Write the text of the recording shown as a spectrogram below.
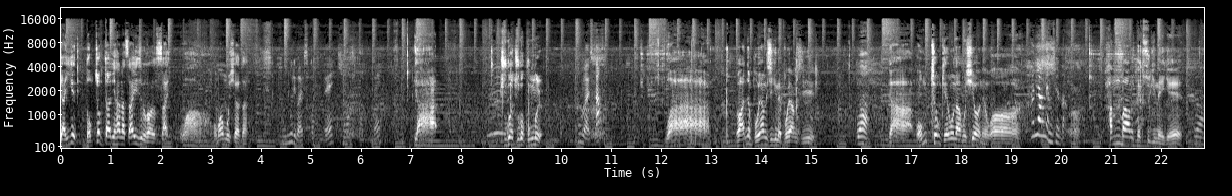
야 이게 넓적 다리 하나 사이즈가 사이 와 어마무시하다. 국물이 맛있을 것 같은데? 기막힐 것 같은데? 야 죽어 죽어 국물 국물 맛있다? 와 완전 보양식이네 보양식 와, 야 엄청 개운하고 시원해 와 한약 냄새 나. 한방 백숙이네 이게 우와.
